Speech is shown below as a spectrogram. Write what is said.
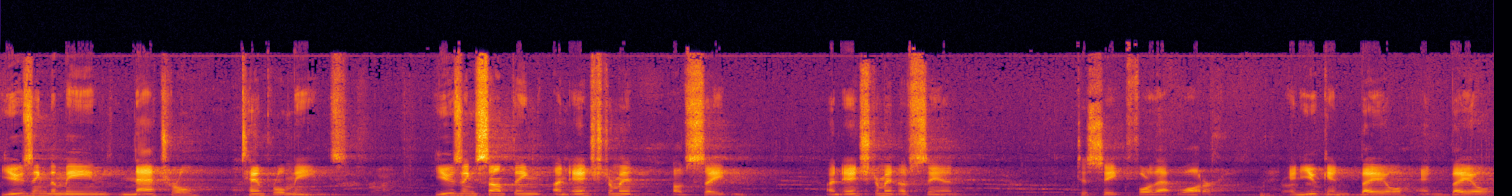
using the mean natural, temporal means, using something, an instrument of Satan, an instrument of sin, to seek for that water. And you can bail and bail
